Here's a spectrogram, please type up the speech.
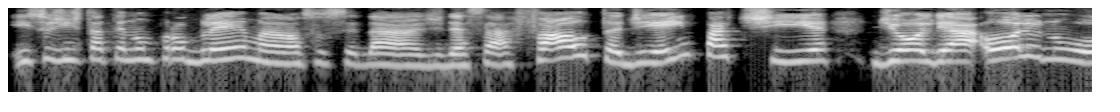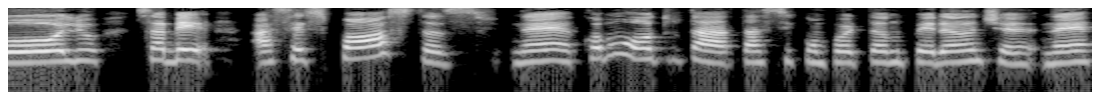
Isso a gente está tendo um problema na nossa sociedade, dessa falta de empatia, de olhar olho no olho, saber as respostas, né? Como o outro tá, tá se comportando perante, né?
